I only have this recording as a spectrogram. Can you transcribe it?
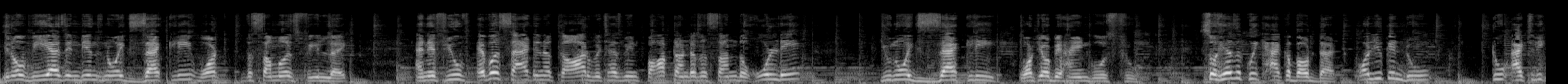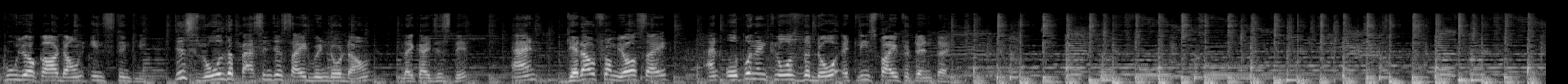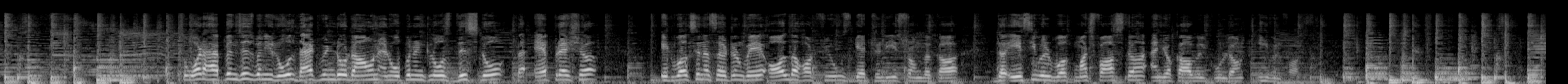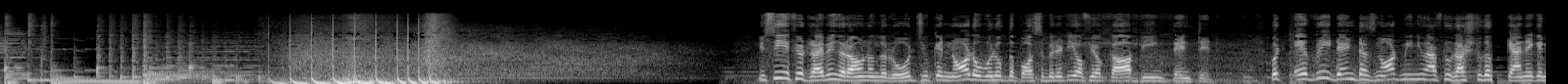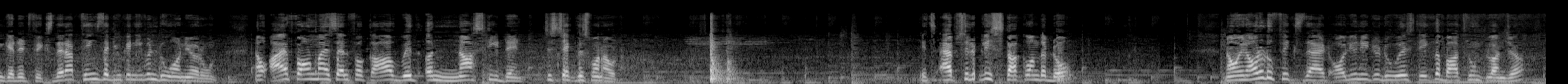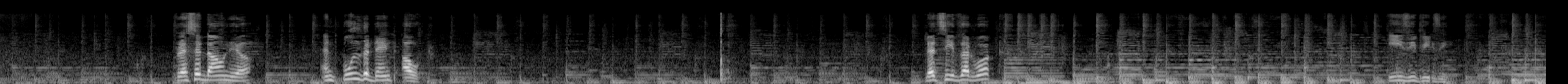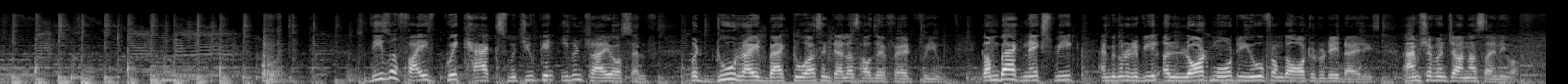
You know, we as Indians know exactly what the summers feel like. And if you've ever sat in a car which has been parked under the sun the whole day, you know exactly what your behind goes through. So here's a quick hack about that. All you can do to actually cool your car down instantly, just roll the passenger side window down like I just did and get out from your side and open and close the door at least 5 to 10 times. So what happens is when you roll that window down and open and close this door, the air pressure, it works in a certain way, all the hot fumes get released from the car the AC will work much faster and your car will cool down even faster. You see, if you're driving around on the roads, you cannot overlook the possibility of your car being dented. But every dent does not mean you have to rush to the mechanic and get it fixed. There are things that you can even do on your own. Now, I found myself a car with a nasty dent. Just check this one out. It's absolutely stuck on the door. Now in order to fix that, all you need to do is take the bathroom plunger, press it down here and pull the dent out. Let's see if that worked. Easy peasy. So these are five quick hacks which you can even try yourself but do write back to us and tell us how they fared for you. Come back next week and we're going to reveal a lot more to you from the Auto Today Diaries. I'm Shivan Channa signing off.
